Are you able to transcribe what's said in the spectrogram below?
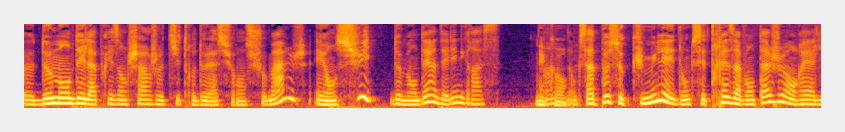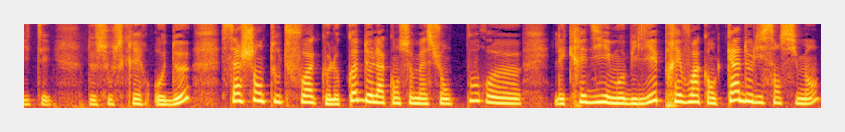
demander la prise en charge au titre de l'assurance chômage et ensuite demander un délai de grâce. Hein, donc ça peut se cumuler, donc c'est très avantageux en réalité de souscrire aux deux, sachant toutefois que le Code de la consommation pour euh, les crédits immobiliers prévoit qu'en cas de licenciement,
